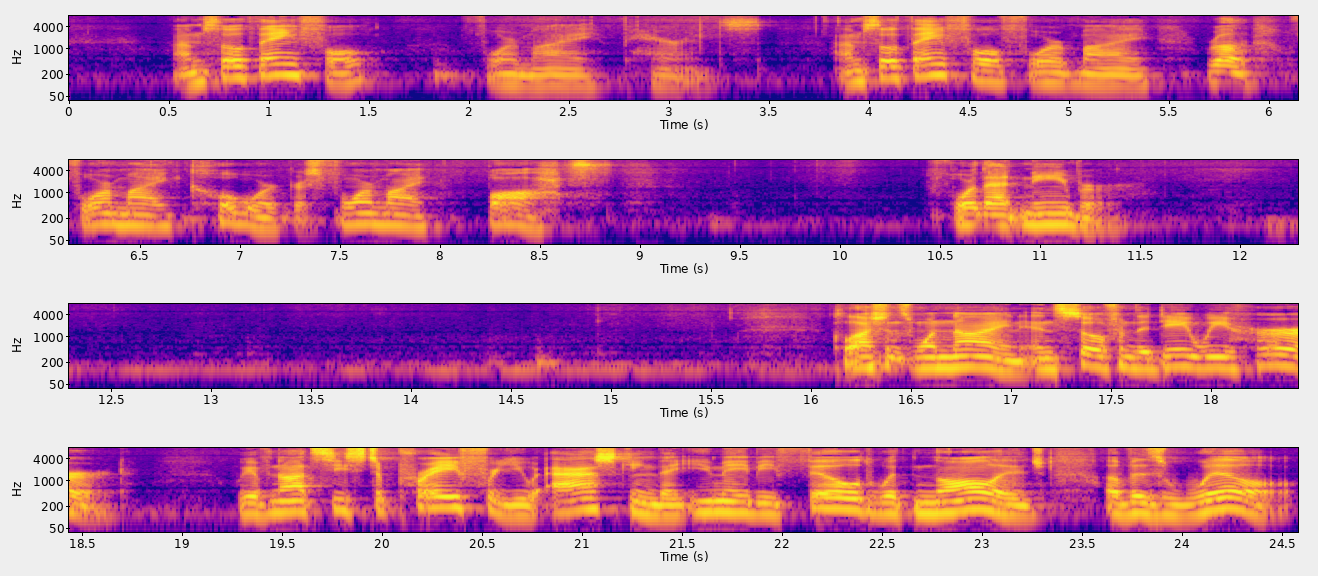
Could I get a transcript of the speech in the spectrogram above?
I'm so thankful for my parents. I'm so thankful for my for my coworkers, for my boss, for that neighbor, Colossians 1 9, and so from the day we heard, we have not ceased to pray for you, asking that you may be filled with knowledge of his will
